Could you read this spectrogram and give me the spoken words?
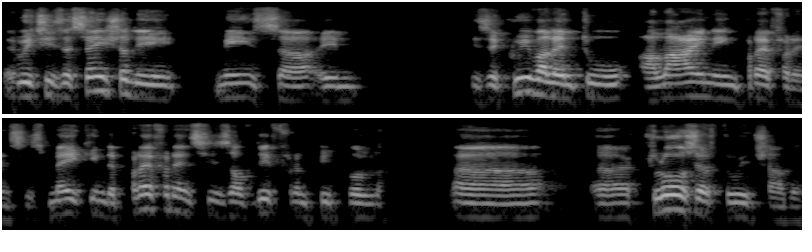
which is essentially means uh, in, is equivalent to aligning preferences, making the preferences of different people uh, uh, closer to each other.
